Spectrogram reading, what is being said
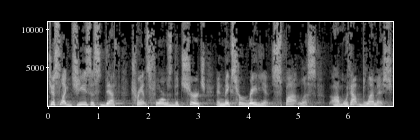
Just like Jesus' death transforms the church and makes her radiant, spotless, um, without blemish,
